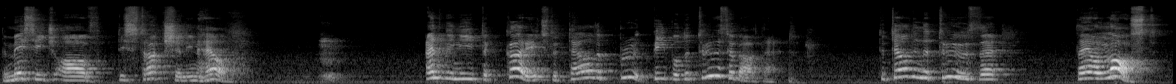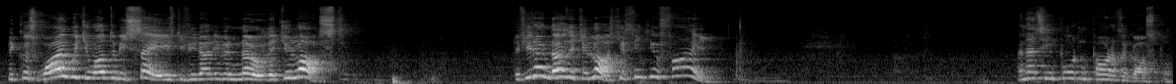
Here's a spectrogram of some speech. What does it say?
the message of destruction in hell. And we need the courage to tell the people the truth about that. To tell them the truth that they are lost. Because why would you want to be saved if you don't even know that you're lost? If you don't know that you're lost, you think you're fine. And that's the important part of the gospel.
